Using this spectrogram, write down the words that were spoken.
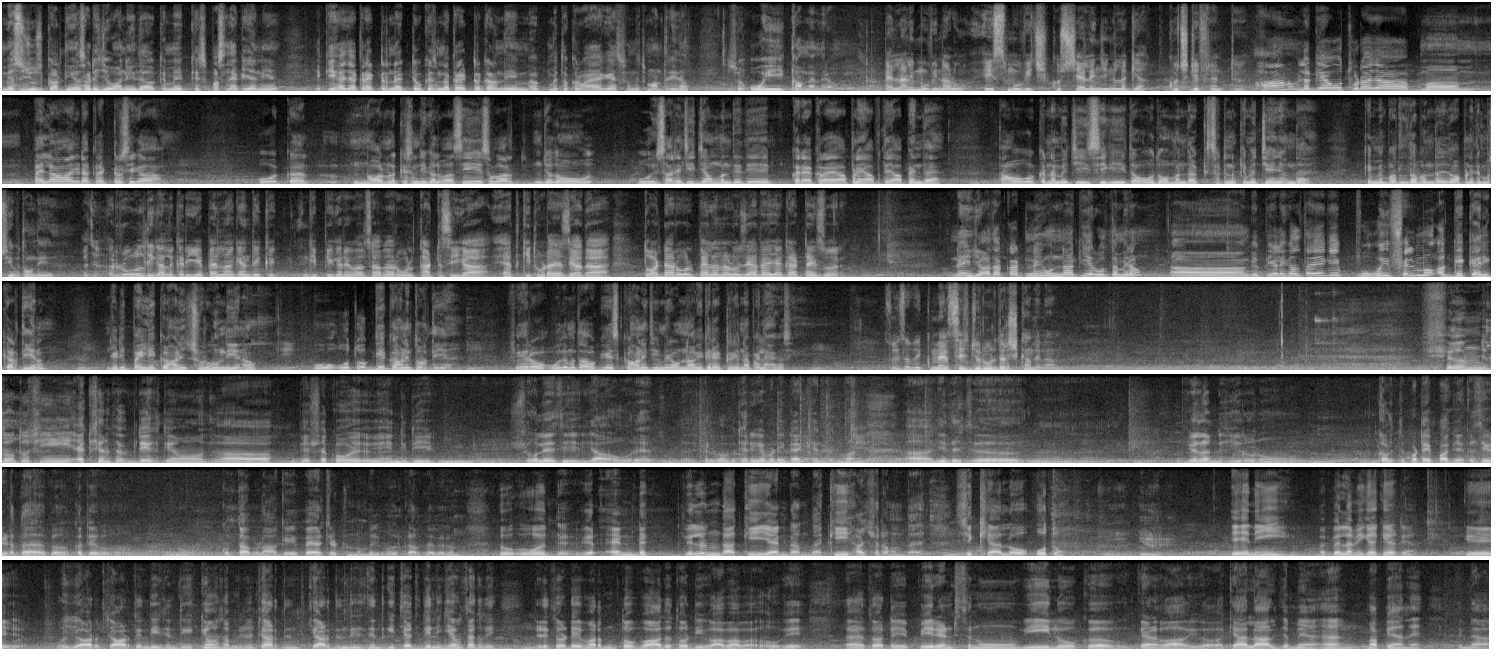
ਮਿਸਯੂਜ਼ ਕਰਦੀਆਂ ਸਾਡੀ ਜਵਾਨੀ ਦਾ, ਕਿਵੇਂ ਕਿਸ ਪਾਸ ਲੈ ਕੇ ਜਾਂਦੀਆਂ, ਇਹ ਕਿਹਾ ਜਿਹਾ ਕਰੈਕਟਰ ਨੈਗੇਟਿਵ ਕਿਸਮ ਦਾ ਕਰੈਕਟਰ ਕਰਨ ਦੀ ਮੇਰੇ ਤੋਂ ਕਰਵਾਇਆ ਗਿਆ ਇਸ ਫਿਲਮ ਵਿੱਚ ਮੰਤਰੀ ਦਾ। ਸੋ ਉਹੀ ਕੰਮ ਹੈ ਮੇਰਾ। ਪਹਿਲਾਂ ਵਾਲੀ ਮੂਵੀ ਨਾਲੋਂ ਇਸ ਮੂਵੀ 'ਚ ਕੁਝ ਚੈਲੰਜਿੰਗ ਲੱਗਿਆ? ਕੁਝ ਡਿਫਰੈਂਟ ਹਾਂ ਲੱਗਿਆ ਉਹ ਥੋੜਾ ਜਿਹਾ ਮ, ਪਹਿਲਾਂ ਵਾਲਾ ਜਿਹੜਾ ਕਰੈਕਟਰ ਸੀਗਾ ਉਹ ਇੱਕ ਨਾਰਮਲ ਕਿਸਮ ਦੀ ਗੱਲਬਾਤ ਸੀ। ਇਸ ਵਾਰ ਜਦੋਂ ਉਹ- ਸਾਰੀਆਂ ਚੀਜ਼ਾਂ ਬੰਦੇ ਤੇ ਕਰਿਆ ਕਰਾਇਆ ਆਪਣੇ ਆਪ ਤੇ ਆ ਪੈਂਦਾ ਹੈ, ਤਾਂ ਉਹ ਇੱਕ ਨਵੀਂ ਚੀਜ਼ ਸੀਗੀ ਤਾਂ ਉਦੋਂ ਬੰਦਾ ਸਡਨ ਕਿਵੇਂ ਚੇਂਜ ਹੁੰਦਾ ਹੈ, ਕਿਵੇਂ ਬਦਲਦਾ ਬੰਦਾ ਜਦੋਂ ਆਪਣੇ ਤੇ ਮੁਸੀਬਤ ਆਉਂਦੀ ਹੈ। ਅੱਛਾ ਰੋਲ ਦੀ ਗੱਲ ਕਰੀਏ ਪਹਿਲਾਂ ਕਹਿੰਦੇ ਕਿ ਗਿੱਪੀ ਗਰੇਵਾਲ ਸਾਹਿਬ ਦਾ ਰੋਲ ਘੱਟ ਸੀਗਾ ਐਤਕੀ ਥੋੜਾ ਜਿਹਾ ਜ਼ਿਆਦਾ। ਤੁਹਾਡਾ ਰੋਲ ਪਹਿਲਾਂ ਨਾਲੋਂ ਜ਼ਿਆਦਾ ਜਾਂ ਘੱਟ ਹੈ ਇਸ ਵਾਰ? ਨਹੀਂ ਜ਼ਿਆਦਾ ਘੱਟ ਨਹੀਂ ਉਨਾ ਕੀ ਰੋਲ ਤਾਂ ਮੇਰਾ। ਅਹ ਗਿੱਪੀ ਵਾਲੀ ਗੱਲ ਤਾਂ ਇਹ ਕਿ ਉਹ ਹੀ ਫਿਲਮ ਅੱਗੇ ਕੈਰੀ ਕਰਦੀ ਹੈ ਨਾ। ਜਿਹੜੀ ਪਹਿਲੀ ਕਹਾਣੀ ਸ਼ੁਰੂ ਹੁੰਦੀ ਹੈ ਨਾ ਉਹ ਉਹ ਤੋਂ ਅੱਗੇ ਕਹਾਣੀ ਤੁਰਦੀ ਹੈ। ਫਿਰ ਉਹਦੇ ਮੁਤਾਬਕ ਇਸ ਕਹਾਣੀ 'ਚ ਵੀ ਮੇਰਾ ਉਨਾ ਕੀ ਕਰੈਕਟਰ ਜਿੰਨਾ ਪਹਿਲਾਂ ਹੈਗਾ ਸੀ। ਸੋ ਇਹ ਸਭ ਇੱਕ ਮੈਸੇਜ ਜ਼ਰੂਰ ਦਰਸ਼ਕਾਂ ਦੇ ਨਾਲ। ਫਿਲਮ ਜਦੋਂ ਤੁਸੀਂ ਐਕਸ਼ਨ ਫਿਲਮ ਦੇਖਦੇ ਹੋ ਬੇਸ਼ੱਕ ਉਹ ਹਿੰਦੀ ਦੀ ਸ਼ੋਲੇ ਸੀ ਜਾਂ ਹੋਰ ਫਿਲਮਾਂ ਬਥੇਰੀਆਂ ਬਣੀਆਂ ਐਕਸ਼ਨ ਫਿਲਮਾਂ ਜਿਹਦੇ ਚ ਵਿਲਨ ਹੀਰੋ ਨੂੰ ਗਲ ਪਟੇ ਪਾ ਕੇ ਘਸੀੜਦਾ ਕਦੇ ਉਹਨੂੰ ਕੁੱਤਾ ਬਣਾ ਕੇ ਪੈਰ ਚੱਟਣ ਨੂੰ ਮਜਬੂਰ ਕਰਦਾ ਵਿਲਨ। ਤੋ ਉਹ ਫਿਰ ਐਂਡ ਵਿਲਨ ਦਾ ਕੀ ਐਂਡ ਹੁੰਦਾ ਕੀ ਹਸ਼ਰ ਹੁੰਦਾ ਸਿੱਖਿਆ ਲਓ ਉਹ ਤੋਂ। ਇਹ ਨਹੀਂ ਮੈਂ ਪਹਿਲਾਂ ਵੀ ਕਹਿ ਕੇ ਹਟਿਆ। ਕਿ ਉਹ ਯਾਰ ਚਾਰ ਦਿਨ ਦੀ ਜ਼ਿੰਦਗੀ ਕਿਉਂ ਸਮਝੋ ਚਾਰ ਦਿਨ ਚਾਰ ਦਿਨ ਦੀ ਜ਼ਿੰਦਗੀ ਚੱਜ ਦੇ ਨਹੀਂ ਜਿਉਂ ਸਕਦੇ? ਜਿਹੜੇ ਤੁਹਾਡੇ ਮਰਨ ਤੋਂ ਬਾਅਦ ਤੁਹਾਡੀ ਵਾਹ ਵਾਹ ਹੋਵੇ ਤੁਹਾਡੇ ਪੇਰੈਂਟਸ ਨੂੰ ਵੀ ਲੋਕ ਕਹਿਣ ਵਾਹ ਵੀ ਵਾਹ ਕਿਆ ਲਾਲ ਜੰਮਿਆ ਹੈ ਮਾਪਿਆਂ ਨੇ ਇਹਨਾਂ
